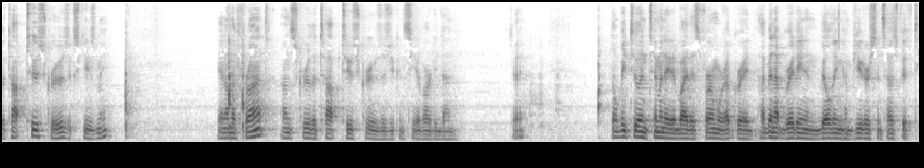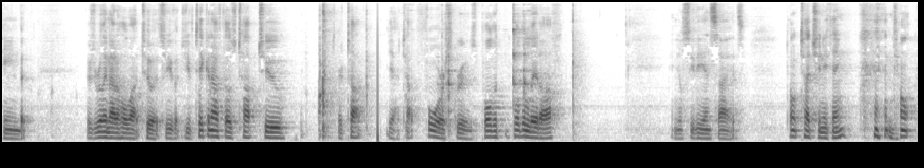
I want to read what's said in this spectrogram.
the top two screws, excuse me. And on the front, unscrew the top two screws, as you can see I've already done. Okay. Don't be too intimidated by this firmware upgrade. I've been upgrading and building computers since I was 15, but there's really not a whole lot to it. So you've, you've taken off those top two, or top, yeah, top four screws. Pull the, pull the lid off, and you'll see the insides. Don't touch anything. don't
